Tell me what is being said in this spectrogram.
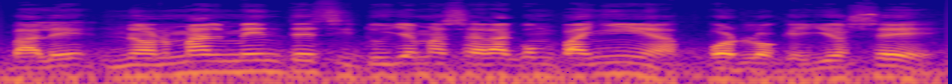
¿vale? Normalmente si tú llamas a la compañía, por lo que yo sé,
